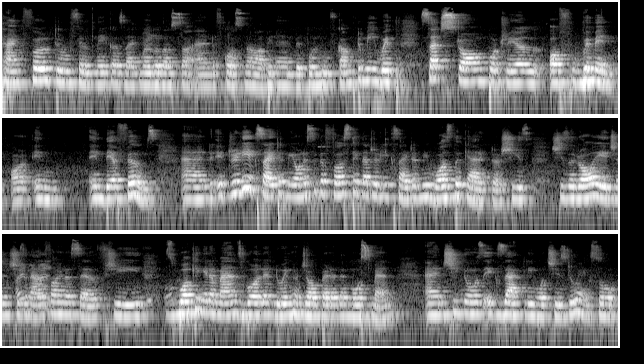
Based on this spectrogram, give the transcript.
thankful to filmmakers like Murga Dasta and, of course, now Abhinay and Vipul who've come to me with such strong portrayal of women or in, in their films. And it really excited me. Honestly, the first thing that really excited me was the character. She's she's a raw agent. She's an alpha in herself. She's working in a man's world and doing her job better than most men. And she knows exactly what she's doing. So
